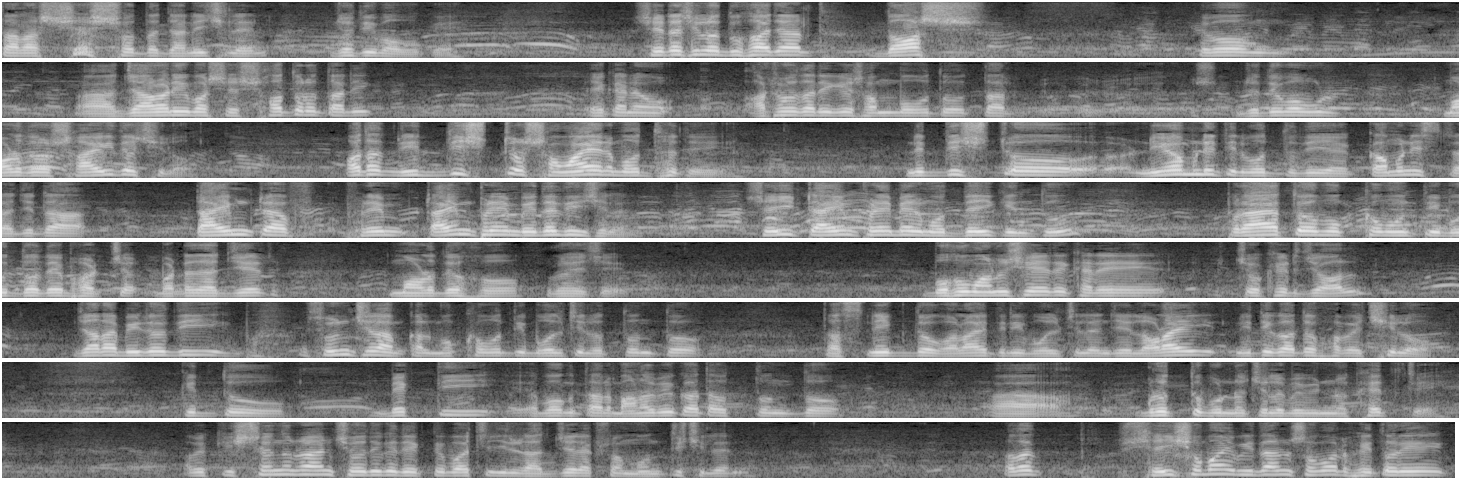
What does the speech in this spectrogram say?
তারা শেষ শ্রদ্ধা জানিয়েছিলেন জ্যোতিবাবুকে। সেটা ছিল দু দশ এবং জানুয়ারি মাসের সতেরো তারিখ। এখানে আঠেরো তারিখে সম্ভবত তার, জ্যোতিবাবুর মরদেহ শাহিদ ছিল। অর্থাৎ নির্দিষ্ট সময়ের মধ্য নির্দিষ্ট নিয়ম নীতির মধ্য দিয়ে কমিউনিস্টরা যেটা টাইমটা ফ্রেম, টাইম ফ্রেম বেঁধে দিয়েছিলেন, সেই টাইম ফ্রেমের মধ্যেই কিন্তু প্রয়াত মুখ্যমন্ত্রী বুদ্ধদেব ভট্ট- ভট্টাচার্যের মরদেহ রয়েছে। বহু মানুষের এখানে চোখের জল। যারা বিরোধী, শুনছিলাম কাল মুখ্যমন্ত্রী বলছিল, অত্যন্ত তার স্নিগ্ধ গলায় তিনি বলছিলেন যে লড়াই নীতিগতভাবে ছিল, কিন্তু ব্যক্তি এবং তার মানবিকতা অত্যন্ত গুরুত্বপূর্ণ ছিল বিভিন্ন ক্ষেত্রে। আমি কৃষ্ণেন্দ্রনারায়ণ চৌধুরীকে দেখতে পাচ্ছি যিনি রাজ্যের একসময় মন্ত্রী ছিলেন। অর্থাৎ সেই সময় বিধানসভার ভেতরে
